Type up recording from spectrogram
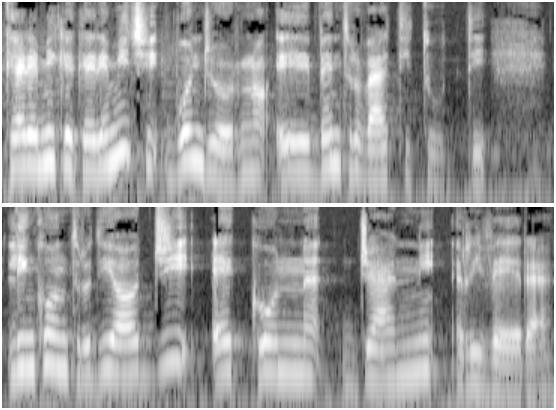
Cari amiche e cari amici, buongiorno e bentrovati tutti. L'incontro di oggi è con Gianni Rivera.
